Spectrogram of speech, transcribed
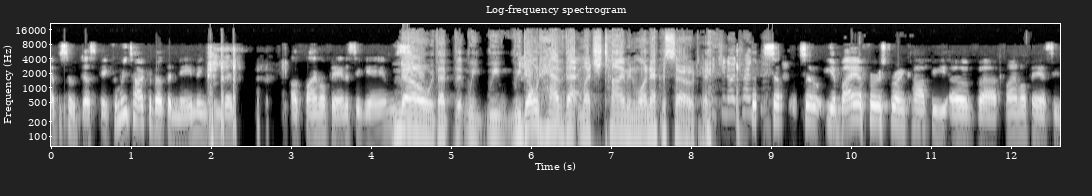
episode Duscae? Can we talk about the naming convention of Final Fantasy games? No, that, that we, we we don't have that much time in one episode. But you know, what, Trent, So, so you buy a first run copy of uh, Final Fantasy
